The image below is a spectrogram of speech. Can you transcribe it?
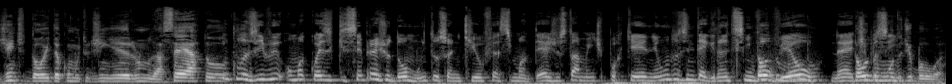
gente doida com muito dinheiro não dá certo. Inclusive, uma coisa que sempre ajudou muito o Sonic Youth a se manter é justamente porque nenhum dos integrantes se Todo envolveu, mundo, né? todo tipo mundo assim, de boa.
